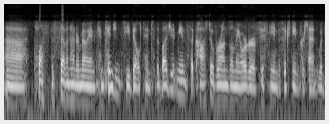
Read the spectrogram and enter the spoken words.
uh, plus the 700 million contingency built into the budget means that cost overruns on the order of 15 to 16 percent would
